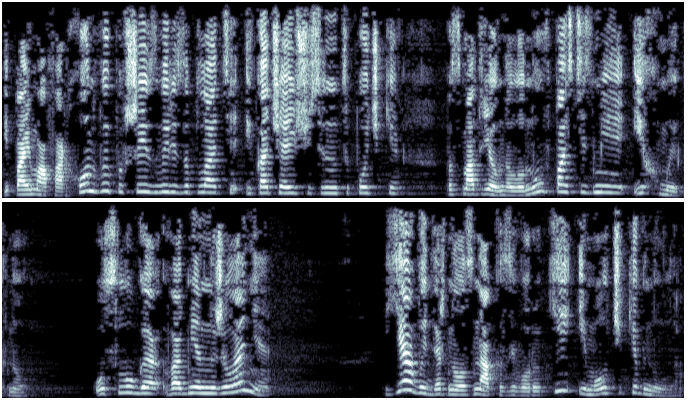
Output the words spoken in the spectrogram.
и, поймав архон, выпавший из выреза платья и качающийся на цепочке, посмотрел на луну в пасти змея и хмыкнул. «Услуга в обмен на желание?» Я выдернула знак из его руки и молча кивнула.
